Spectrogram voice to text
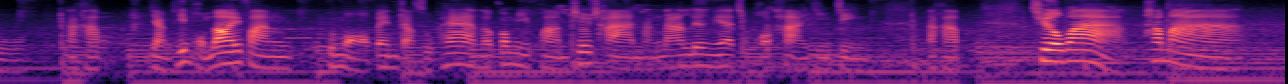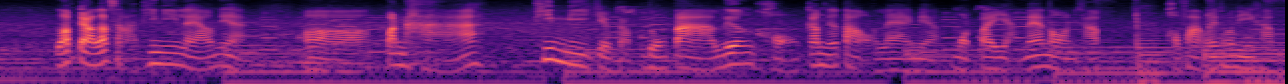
ดูนะครับ อย่างที่ผมเล่าให้ฟังคุณหมอเป็นจักษุแพทย์ แล้วก็มีความเชี่ยวชาญทางด้านเรื่องนี้เฉพาะทางจริง ๆนะครับ เชื่อว่าถ้ามารับการรักษาที่นี่แล้วเนี่ยปัญหาที่มีเกี่ยวกับดวงตาเรื่องของกล้ามเนื้อตาอ่อนแรงเนี่ยหมดไปอย่างแน่นอนครับ ขอฝากไว้เท่านี้ครับ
